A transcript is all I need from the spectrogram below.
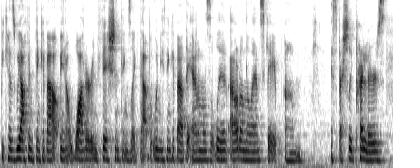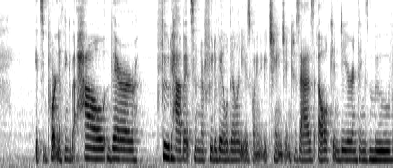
because we often think about you know water and fish and things like that but when you think about the animals that live out on the landscape um, especially predators it's important to think about how their food habits and their food availability is going to be changing because as elk and deer and things move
